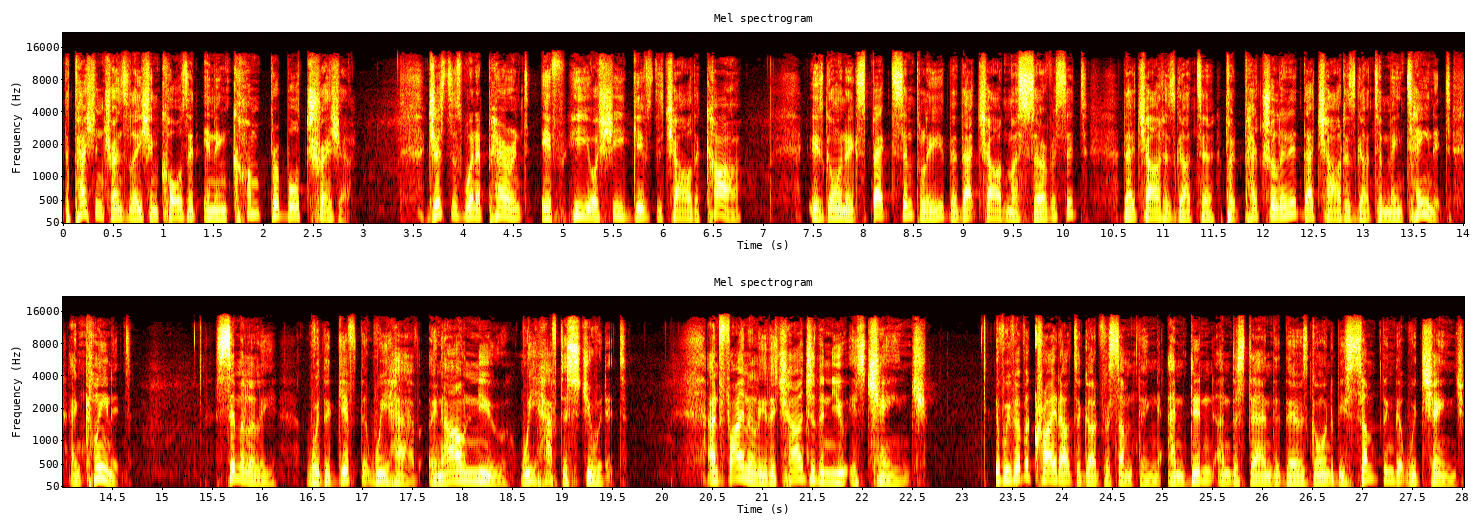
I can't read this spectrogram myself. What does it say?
The Passion Translation calls it an incomparable treasure. Just as when a parent, if he or she gives the child a car, is going to expect simply that that child must service it, that child has got to put petrol in it, that child has got to maintain it and clean it. Similarly, with the gift that we have in our new, we have to steward it. And finally, the charge of the new is change. If we've ever cried out to God for something and didn't understand that there was going to be something that would change,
